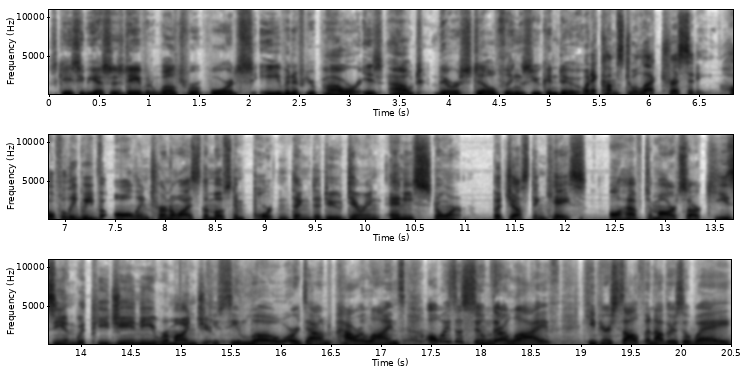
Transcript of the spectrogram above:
As KCBS's David Welch reports, even if your power is out, there are still things you can do. When it comes to electricity, hopefully we've all internalized the most important thing to do during any storm. But just in case, I'll have Tamar Sarkissian with PG&E remind you. If you see low or downed power lines, always assume they're live. Keep yourself and others away,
